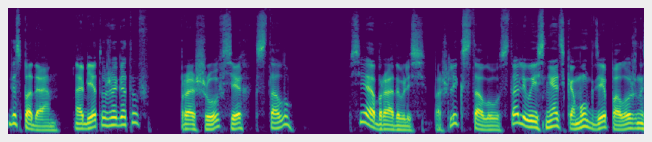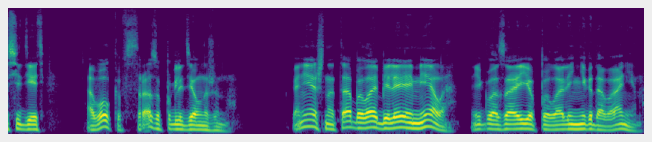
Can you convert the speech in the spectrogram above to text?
«Господа, обед уже готов. Прошу всех к столу». Все обрадовались, пошли к столу, стали выяснять, кому где положено сидеть, а Волков сразу поглядел на жену. Конечно, та была белее мела, и глаза ее пылали негодованием.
